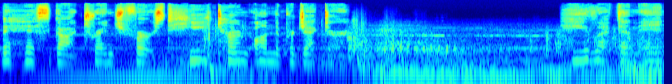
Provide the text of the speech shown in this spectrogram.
The hiss got Trench first. He turned on the projector. He let them in.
